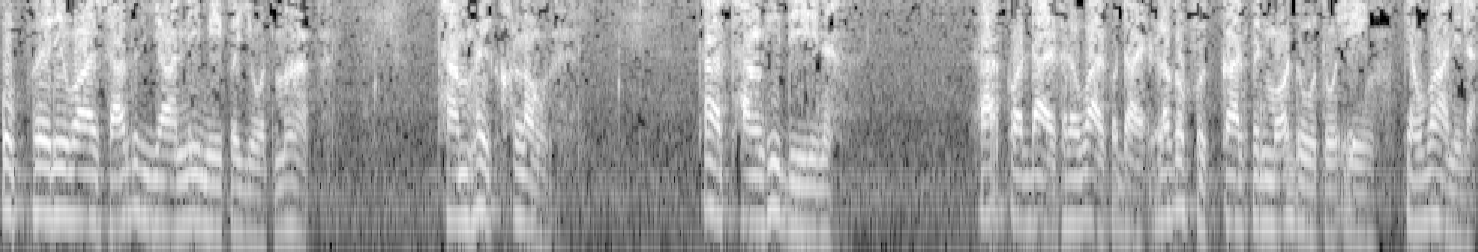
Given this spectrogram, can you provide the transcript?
ปุเพนิวาสารตุญาณนี้มีประโยชน์มากทำให้คล่อง ถ้าทางที่ดีนะพระก็ได้คารวะก็ได้ แล้วก็ฝึกการเป็นหมอดูตัวเองอย่างว่านี่แหละ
